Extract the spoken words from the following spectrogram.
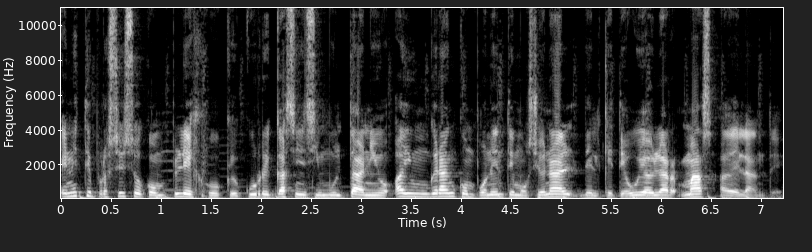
En este proceso complejo que ocurre casi en simultáneo hay un gran componente emocional del que te voy a hablar más adelante.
